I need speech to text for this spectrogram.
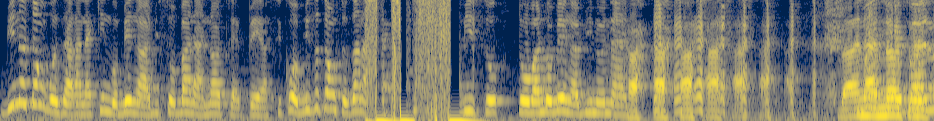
bino ntango bozalaka na kini bobengaka biso bana notre père. Sikoyo biso ntango toza na kati biso tobanda obenga bino nani bana notre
